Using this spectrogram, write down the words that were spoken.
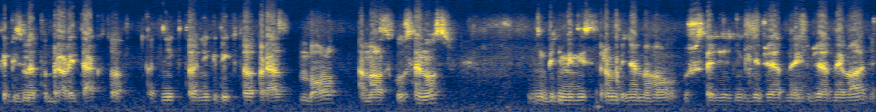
keby sme to brali takto, tak nikto nikdy, kto raz bol a mal skúsenosť byť ministrom, by nemohol už sedieť nikdy v žiadnej, v žiadnej vláde.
